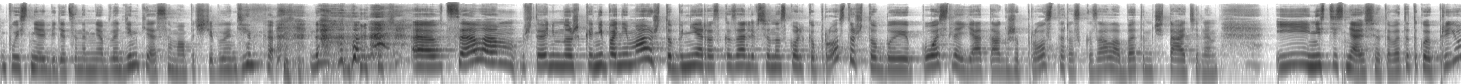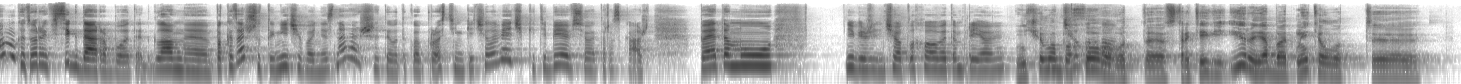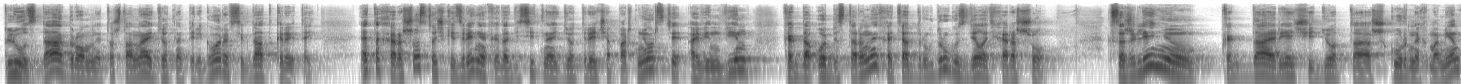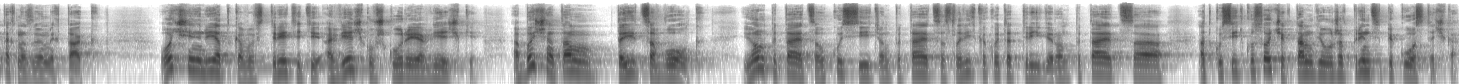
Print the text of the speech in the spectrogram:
Пусть не обидятся на меня блондинки, я сама почти блондинка. Э, В целом, что я немножко не понимаю, чтобы мне рассказали все насколько просто, чтобы после я также просто рассказала об этом читателям. И не стесняюсь этого. Это такой прием, который всегда работает. Главное показать, что ты ничего не знаешь, и ты вот такой простенький человечек, и тебе все это расскажут. Поэтому не вижу ничего плохого в этом приеме. Ничего, Ничего плохого. плохого. Вот э, в стратегии Иры я бы отметил вот э, плюс, да, огромный, то, что она идет на переговоры всегда открытой. Это хорошо с точки зрения, когда действительно идет речь о партнерстве, о вин-вин, когда обе стороны хотят друг другу сделать хорошо. К сожалению, когда речь идет о шкурных моментах, назовем их так, очень редко вы встретите овечку в шкуре овечки. Обычно там таится волк, и он пытается укусить, он пытается словить какой-то триггер, он пытается откусить кусочек там, где уже в принципе косточка.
